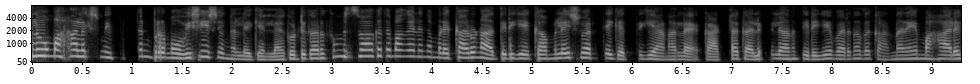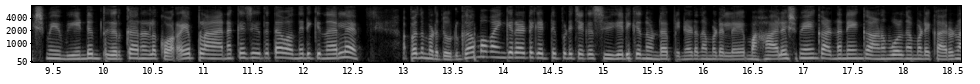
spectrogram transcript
ഹലോ മഹാലക്ഷ്മി പുത്തൻ പ്രമോ വിശേഷങ്ങളിലേക്ക് എല്ലാ കൂട്ടുകാർക്കും സ്വാഗതം. അങ്ങനെ നമ്മുടെ കരുണ തിരികെ കമലേശ്വരത്തേക്ക് എത്തുകയാണ് അല്ലെ കട്ട കലിപ്പിലാണ് തിരികെ വരുന്നത്. കണ്ണനെ മഹാലക്ഷ്മിയെ വീണ്ടും തീർക്കാനുള്ള കുറെ പ്ലാനൊക്കെ ചെയ്തിട്ടാ വന്നിരിക്കുന്നത് അല്ലേ? അപ്പൊ നമ്മുടെ ദുർഗാമ്മ ഭയങ്കരമായിട്ട് കെട്ടിപ്പിടിച്ചൊക്കെ സ്വീകരിക്കുന്നുണ്ട്. പിന്നീട് നമ്മുടെ അല്ലേ മഹാലക്ഷ്മിയെയും കണ്ണനെയും കാണുമ്പോൾ നമ്മുടെ കരുണ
